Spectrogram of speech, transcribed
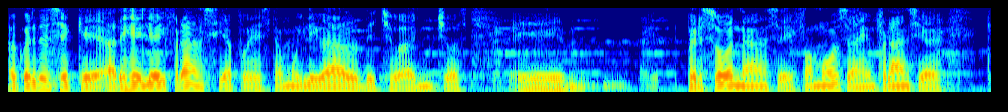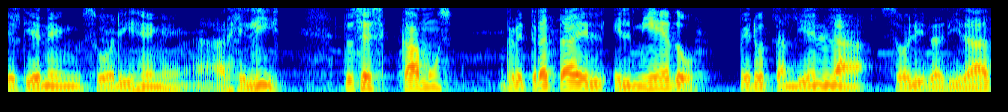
Acuérdense que Argelia y Francia pues están muy ligados, de hecho hay muchas eh, personas eh, famosas en Francia que tienen su origen en Argelí. Entonces Camus retrata el, miedo pero también la solidaridad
